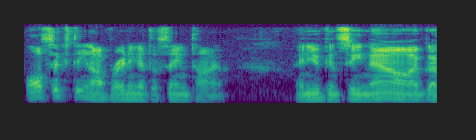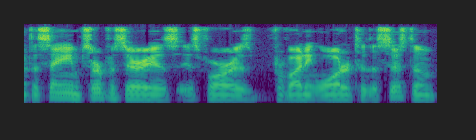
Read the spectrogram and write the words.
all 16 operating at the same time. And you can see now I've got the same surface areas as far as providing water to the system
